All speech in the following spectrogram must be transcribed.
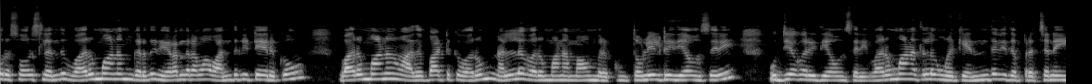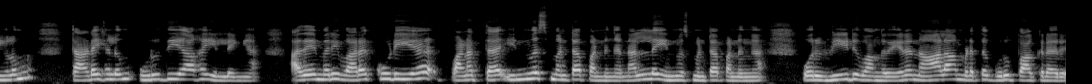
ஒரு சோர்ஸ்லேருந்து வருமானம்ங்கிறது நிரந்தரமாக வந்துக்கிட்டே இருக்கும். வருமானம் அது பாட்டுக்கு வரும். நல்ல வருமானமாகவும் இருக்கும். தொழில் ரீதியாகவும் சரி உத்தியோக ரீதியாகவும் சரி. வருமானத்தில் உங்களுக்கு எந்தவித பிரச்சனைகளும் தடைகளும் உறுதியாக இல்லைங்க. அதே மாதிரி வரக்கூடிய பணத்தை இன்வெஸ்ட்மெண்ட்டாக பண்ணுங்கள் நல்ல இன்வெஸ்ட்மெண்ட்டாக பண்ணுங்கள் ஒரு வீடு வாங்குறது. ஏன்னா நாலாம் இடத்த குரு பார்க்குறாரு.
